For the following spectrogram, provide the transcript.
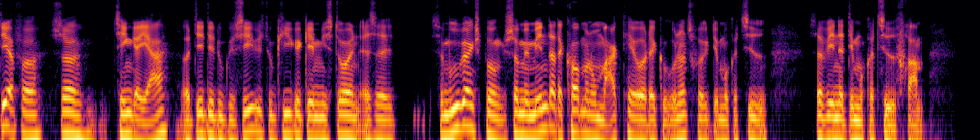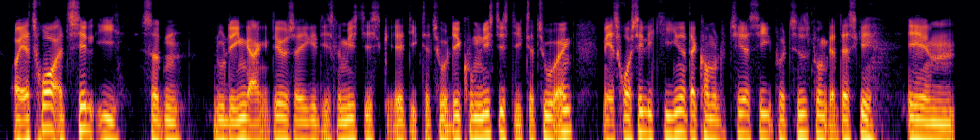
derfor så tænker jeg, og det er det, du kan se, hvis du kigger gennem historien, altså som udgangspunkt, så mindre der kommer nogle magthavere, der kan undertrykke demokratiet, så vinder demokratiet frem. Og jeg tror, at selv i sådan, nu er det ikke engang, det er jo så ikke et islamistisk øh, diktatur, det er et kommunistisk diktatur, ikke? men jeg tror selv i Kina, der kommer du til at se på et tidspunkt, at der skal øh,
